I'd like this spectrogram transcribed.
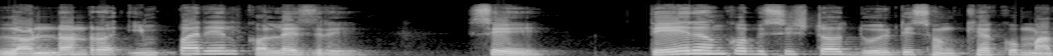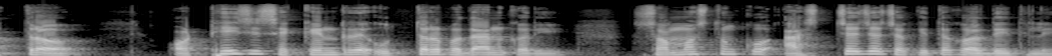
ଲଣ୍ଡନର ଇମ୍ପାରିଆଲ କଲେଜରେ ସେ ତେର ଅଙ୍କ ବିଶିଷ୍ଟ ଦୁଇଟି ସଂଖ୍ୟାକୁ ମାତ୍ର ଅଠେଇଶ ସେକେଣ୍ଡରେ ଉତ୍ତର ପ୍ରଦାନ କରି ସମସ୍ତଙ୍କୁ ଆଶ୍ଚର୍ଯ୍ୟଚକିତ କରିଦେଇଥିଲେ।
